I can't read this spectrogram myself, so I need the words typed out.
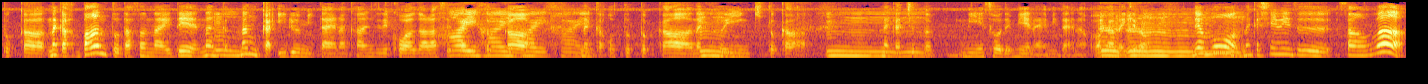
とかなんかバンと出さないでなんか,、うん。なんかいるみたいな感じで怖がらせたはいりとか、はいはいはいなんか音とかなんか雰囲気とか、うん。なんかちょっと見えそうで見えないみたいなわかんないけど、どでもなんか清水さんは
